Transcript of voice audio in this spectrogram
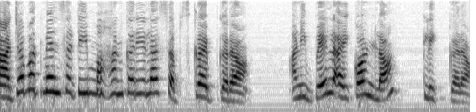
ताज्या बातम्यांसाठी महान करेला सबस्क्राईब करा आणि बेल आयकॉनला क्लिक करा.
